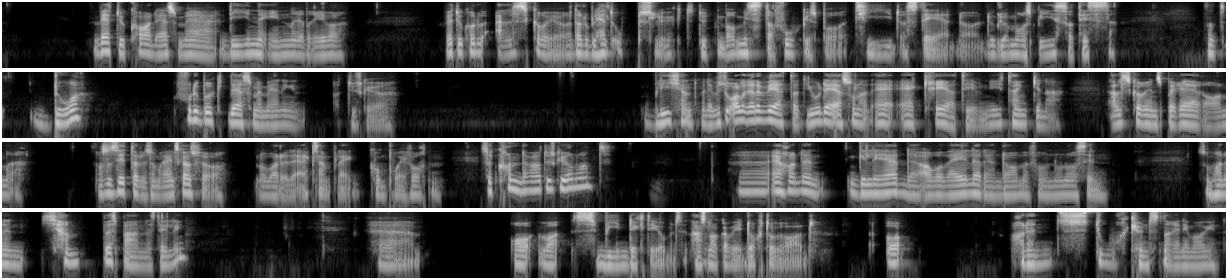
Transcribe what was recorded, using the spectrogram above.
Vet du hva det er som er dine indre drivere? Vet du hva du elsker å gjøre, der du blir helt oppslukt, du bare mister fokus på tid og sted, og du glemmer å spise og tisse? Sånn at da får du brukt det som er meningen at du skal gjøre bli kjent med det. Hvis du allerede vet at jo, det er sånn at jeg er kreativ, nytenkende, elsker å inspirere andre, og så sitter du som regnskapsfører, nå var det det eksempelet jeg kom på i farten, så kan det være at du skal gjøre noe annet. Eh, Jeg hadde en glede av å veilede en dame for noen år siden som hadde en kjempespennende stilling, eh, og var svindyktig i jobben sin. Her snakker vi doktorgrad. Og hadde en stor kunstner inni magen,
